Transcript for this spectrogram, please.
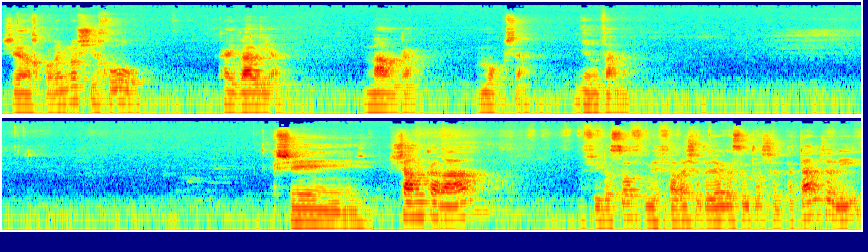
שאנחנו קוראים לו שחרור, קייבליה, מרגה, מוקשה, נירוונה. כששנקרה, הפילוסוף מפרש את היוגה סוטרה של פטנג'לי,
